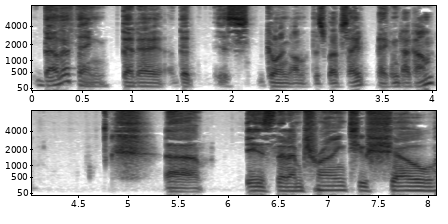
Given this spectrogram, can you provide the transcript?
the other thing that uh, that is going on with this website, pegum.com, uh, is that I'm trying to show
